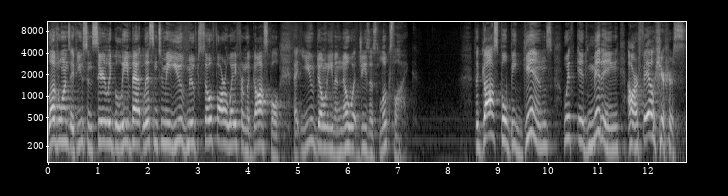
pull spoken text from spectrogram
Loved ones, if you sincerely believe that, listen to me. You've moved so far away from the gospel that you don't even know what Jesus looks like. The gospel begins with admitting our failures.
